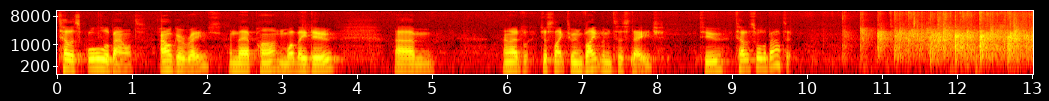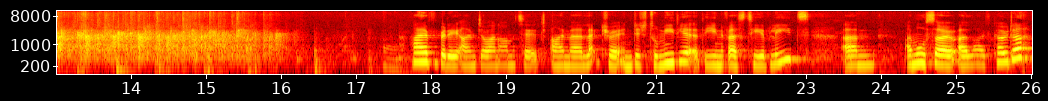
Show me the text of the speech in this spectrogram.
tell us all about algo and their part and what they do. Um, and I'd just like to invite them to the stage to tell us all about it. Hi everybody, I'm Joanne Armitage. I'm a lecturer in digital media at the University of Leeds. Um, I'm also a live coder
